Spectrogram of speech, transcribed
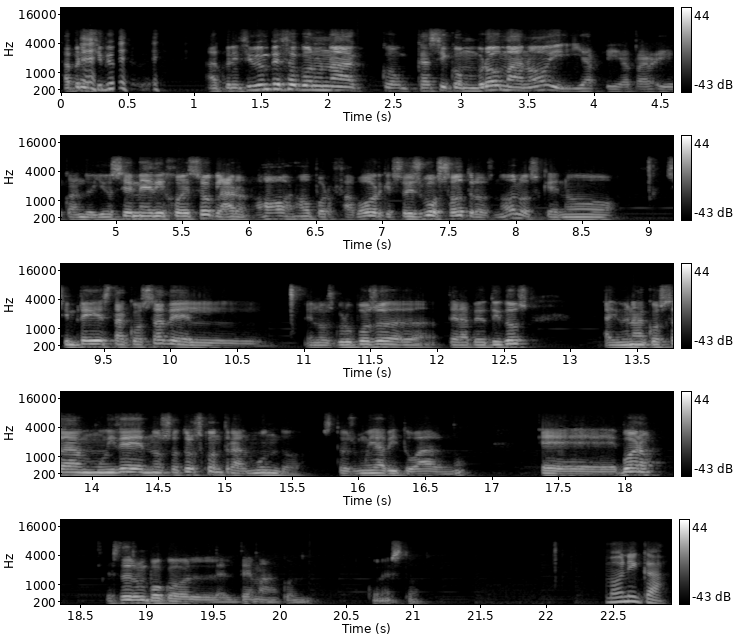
Al principio... Al principio empezó con una, casi con broma, ¿no? Y, y, cuando yo se me dijo eso, claro, no, no, por favor, que sois vosotros, ¿no? Los que no... Siempre hay esta cosa del, en los grupos eh, terapéuticos hay una cosa muy de nosotros contra el mundo. Esto es muy habitual, ¿no? Eh, bueno, este es un poco el, tema con, esto. Mónica,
